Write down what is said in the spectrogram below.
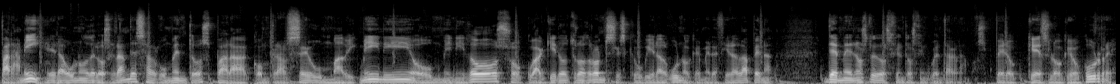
para mí era uno de los grandes argumentos para comprarse un Mavic Mini o un Mini 2 o cualquier otro dron, si es que hubiera alguno que mereciera la pena, de menos de 250 gramos. Pero, ¿qué es lo que ocurre?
